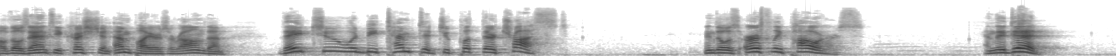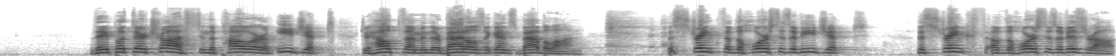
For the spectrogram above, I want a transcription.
of those anti Christian empires around them, they too would be tempted to put their trust in those earthly powers. And they did. They put their trust in the power of Egypt to help them in their battles against Babylon. The strength of the horses of Egypt, the strength of the horses of Israel,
